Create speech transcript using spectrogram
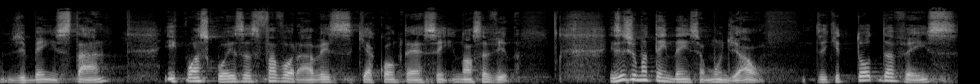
de bem-estar e com as coisas favoráveis que acontecem em nossa vida. Existe uma tendência mundial de que toda vez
